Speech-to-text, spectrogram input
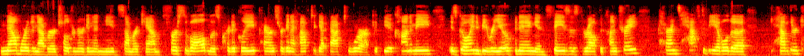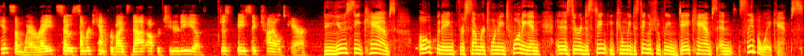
now more than ever, children are going to need summer camp. First of all, most critically, parents are going to have to get back to work. If the economy is going to be reopening in phases throughout the country, parents have to be able to have their kids somewhere, right? So summer camp provides that opportunity of just basic childcare. Do you see camps opening for summer 2020? And, and is there a distinct, can we distinguish between day camps and sleepaway camps?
